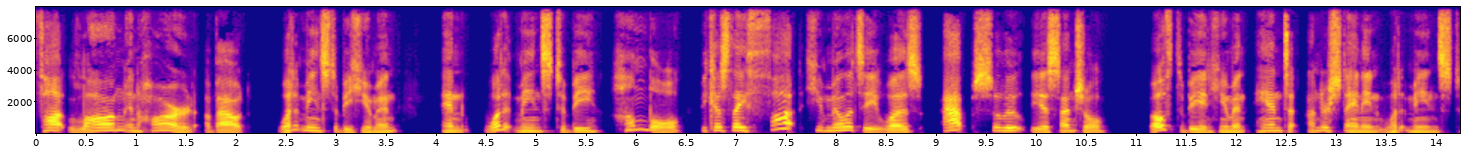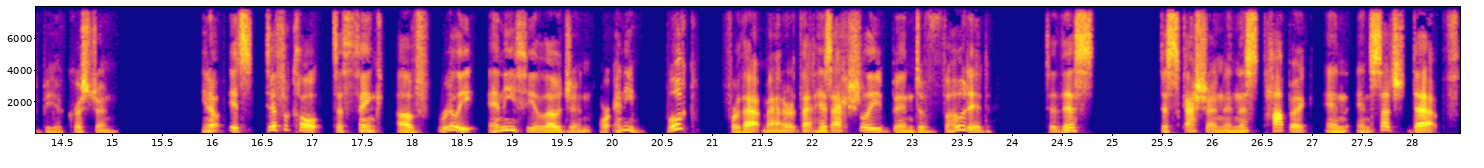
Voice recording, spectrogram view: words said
thought long and hard about what it means to be human and what it means to be humble because they thought humility was absolutely essential both to being human and to understanding what it means to be a Christian. You know, it's difficult to think of really any theologian or any book for that matter, that has actually been devoted to this discussion and this topic in, in such depth.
